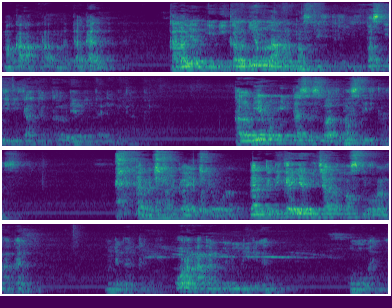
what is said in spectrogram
Maka Akrab mengatakan, kalau yang ini, kalau dia melamar pasti diterima pasti dinikahkan kalau dia minta dinikahkan. Kalau dia meminta sesuatu pasti dikasih. Karena dihargai oleh orang. Dan ketika ia bicara pasti orang akan mendengarkan. Orang akan peduli dengan omongannya.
